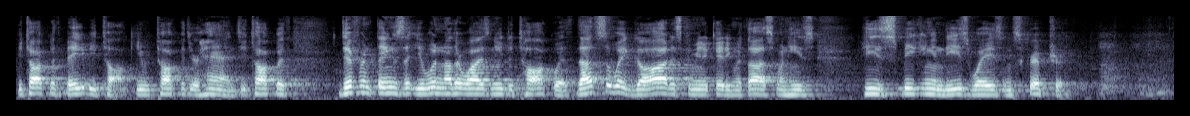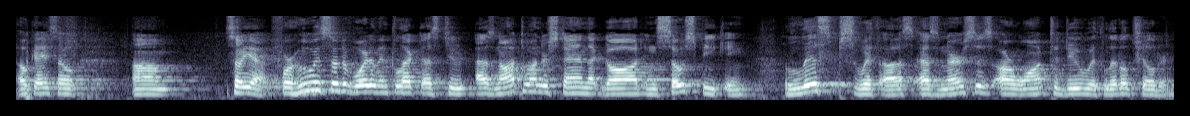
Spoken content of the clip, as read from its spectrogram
You talk with baby talk. You talk with your hands. You talk with different things that you wouldn't otherwise need to talk with. That's the way God is communicating with us when He's, he's speaking in these ways in Scripture. Okay, so. Um, so yeah, for who is so devoid of intellect as to as not to understand that God, in so speaking, lisps with us as nurses are wont to do with little children.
